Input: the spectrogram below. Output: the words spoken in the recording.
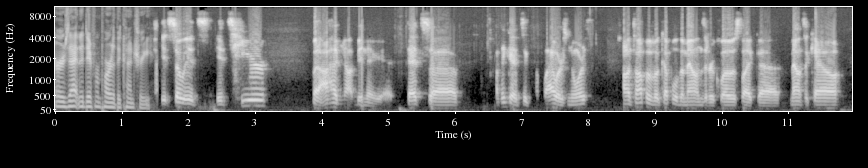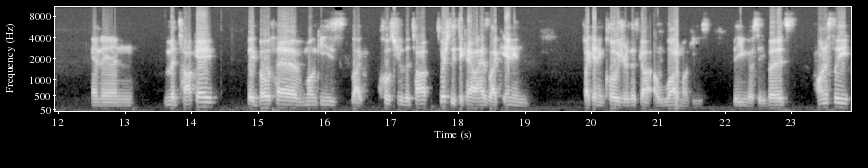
or is that in a different part of the country? it's so it's it's here, but I have not been there yet. That's uh, I think it's a couple hours north, on top of a couple of the mountains that are close, like uh, Mount Takao, and then Mitake. They both have monkeys like closer to the top. Especially Takao has like an in, like an enclosure that's got a lot of monkeys that you can go see. But it's honestly,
